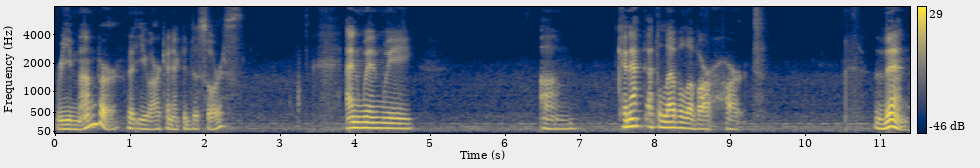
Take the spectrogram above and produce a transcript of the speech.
remember that you are connected to source. And when we um, connect at the level of our heart, then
